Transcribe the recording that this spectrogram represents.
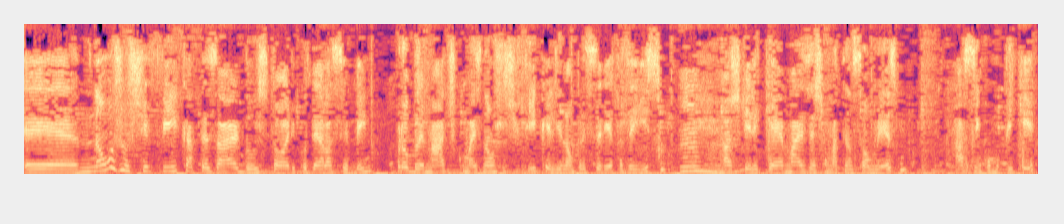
é, não justifica, apesar do histórico dela ser bem problemático, mas não justifica, ele não precisaria fazer isso. Uhum. Acho que ele quer mais é chamar atenção mesmo, assim como o Piquet.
